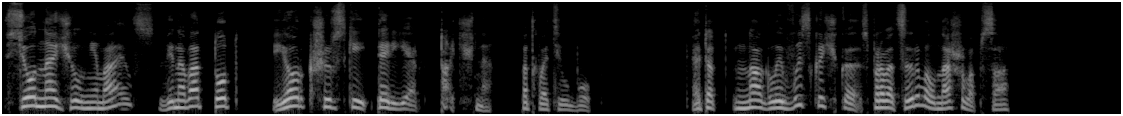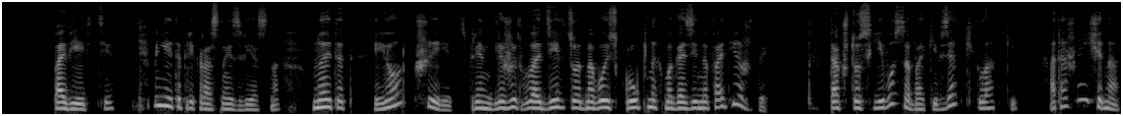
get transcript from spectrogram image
все начал не Майлс, виноват тот йоркширский терьер. Точно, — подхватил Боб. Этот наглый выскочка спровоцировал нашего пса. Поверьте, мне это прекрасно известно, но этот йоркширец принадлежит владельцу одного из крупных магазинов одежды, так что с его собаки взятки гладкие. А та женщина,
